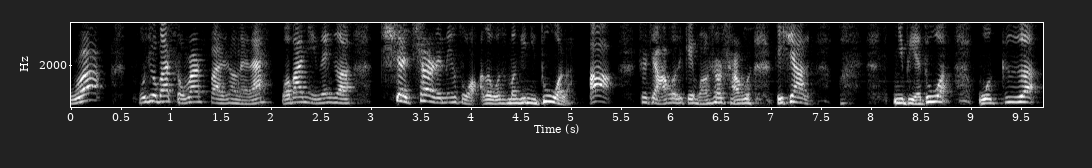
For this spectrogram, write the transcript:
福福就把手腕翻上来，来，我把你那个欠欠的那个爪子，我他妈给你剁了啊！这家伙给王胜超给吓得，你别剁，我哥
